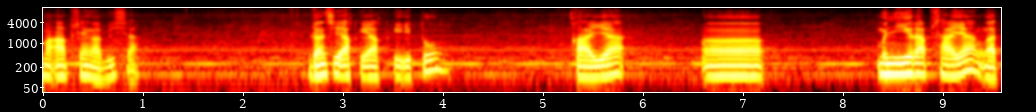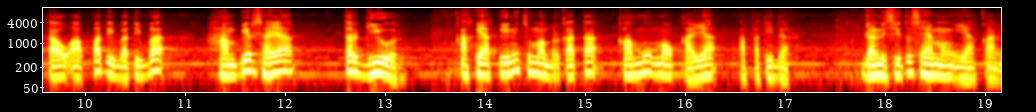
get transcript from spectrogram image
maaf saya nggak bisa. Dan si aki-aki itu kayak eh, menyirap saya nggak tahu apa tiba-tiba hampir saya tergiur. Aki-aki ini cuma berkata kamu mau kaya apa tidak. Dan di situ saya mengiyakan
